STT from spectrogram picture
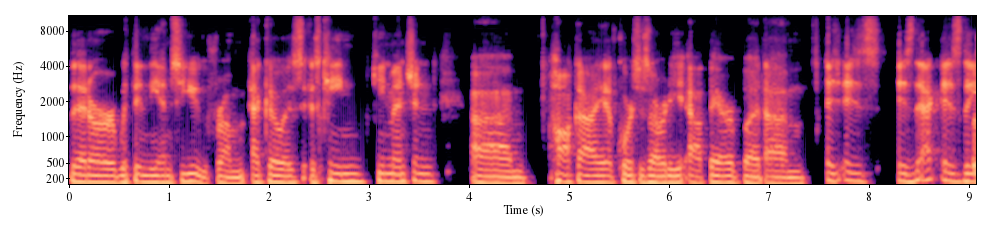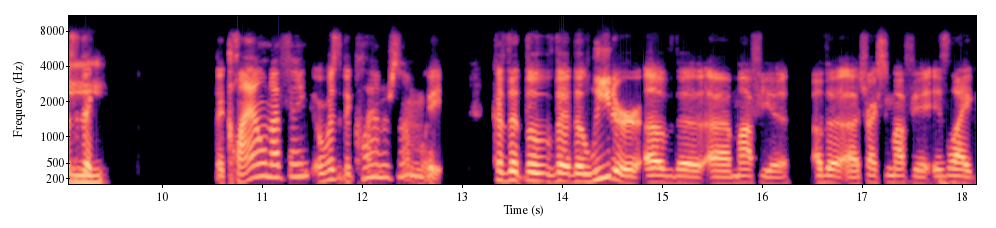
that are within the MCU. From Echo, as as Keane Keane mentioned, um, Hawkeye, of course, is already out there. But um, is is, that is the, the- The clown, I think, or was it the clown or something? Wait, because the, the the the leader of the uh, mafia of the uh, Tracksuit Mafia is like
